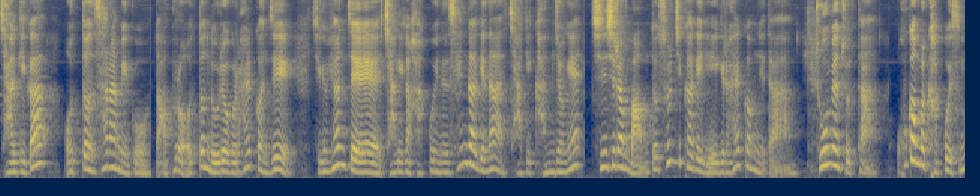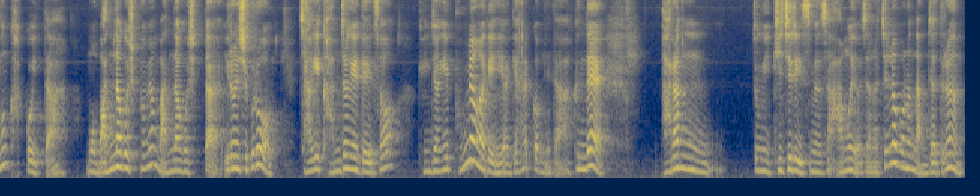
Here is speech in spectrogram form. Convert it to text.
자기가 어떤 사람이고 또 앞으로 어떤 노력을 할 건지 지금 현재 자기가 갖고 있는 생각이나 자기 감정에 진실한 마음도 솔직하게 얘기를 할 겁니다. 좋으면 좋다. 호감을 갖고 있으면 갖고 있다. 뭐 만나고 싶으면 만나고 싶다. 이런 식으로 자기 감정에 대해서 굉장히 분명하게 이야기할 겁니다. 근데 바람둥이 기질이 있으면서 아무 여자나 찔러보는 남자들은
